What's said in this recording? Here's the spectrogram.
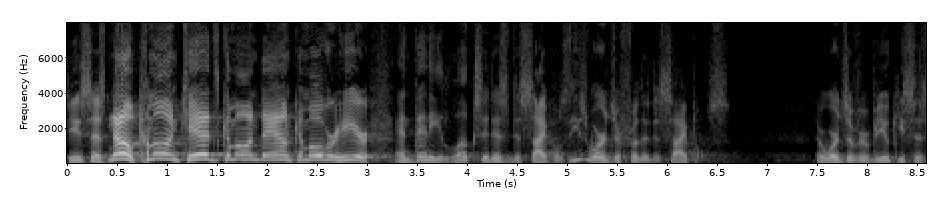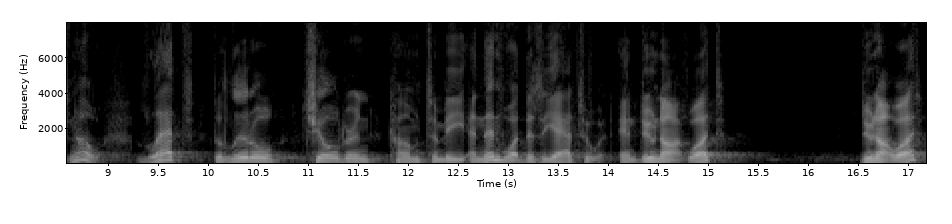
Jesus says, No, come on, kids, come on down, come over here. And then he looks at his disciples. These words are for the disciples. They're words of rebuke. He says, No, let the little children come to me. And then what does he add to it? And do not what? Do not what?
